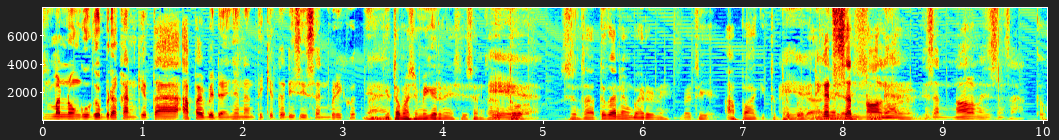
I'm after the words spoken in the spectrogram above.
menunggu gebrakan kita apa bedanya nanti kita di season Nah, berikutnya. kita masih mikir nih season 1. Iya. Season 1 kan yang baru nih. Berarti apa gitu Iya, perbedaannya? ini kan season 0 ya. Season 0 sama season 1.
